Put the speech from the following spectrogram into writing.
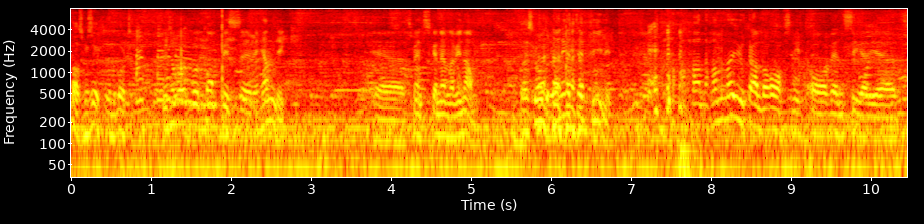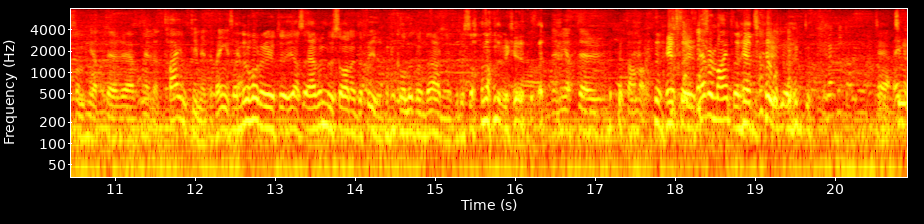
Pausmusik, underbart. Det är som vår, vår kompis eh, Henrik, eh, som jag inte ska nämna vid namn. Jag ska inte Han det. heter Filip. Han, han har gjort alla avsnitt av en serie som heter, eh, det? Time Team heter det på engelska. Men nu har du ju inte, alltså även om du sa han heter Filip, men kolla på den där nu för du sa han aldrig vilket. Den heter ett annat. Den heter... Never mind. Den heter... Eh, inga,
